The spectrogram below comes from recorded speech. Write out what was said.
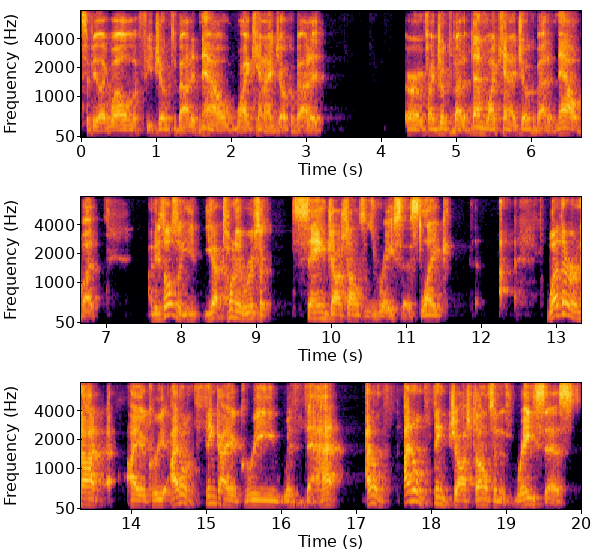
to be like, well, if we joked about it now, why can't I joke about it? Or if I joked about it then, why can't I joke about it now? But I mean, it's also you, you got Tony La saying Josh Donaldson's racist. Like whether or not I agree, I don't think I agree with that. I don't I don't think Josh Donaldson is racist.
